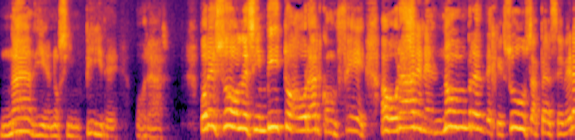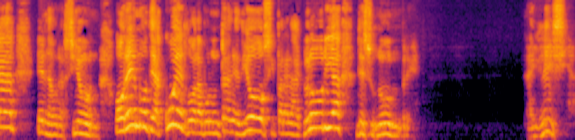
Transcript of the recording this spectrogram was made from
Nadie nos impide orar. Por eso les invito a orar con fe, a orar en el nombre de Jesús, a perseverar en la oración. Oremos de acuerdo a la voluntad de Dios y para la gloria de su nombre. La iglesia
